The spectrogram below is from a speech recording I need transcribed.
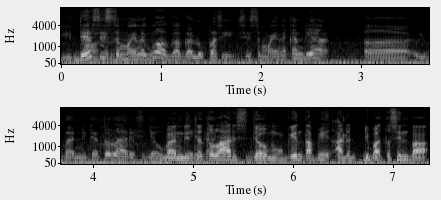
Gitu, Dia akhirnya. sistem mainnya gue agak-agak lupa sih. Sistem mainnya kan dia eh, banditnya tuh lari sejauh banditnya mungkin, tuh kan? lari sejauh mungkin tapi ada dibatasin pak.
